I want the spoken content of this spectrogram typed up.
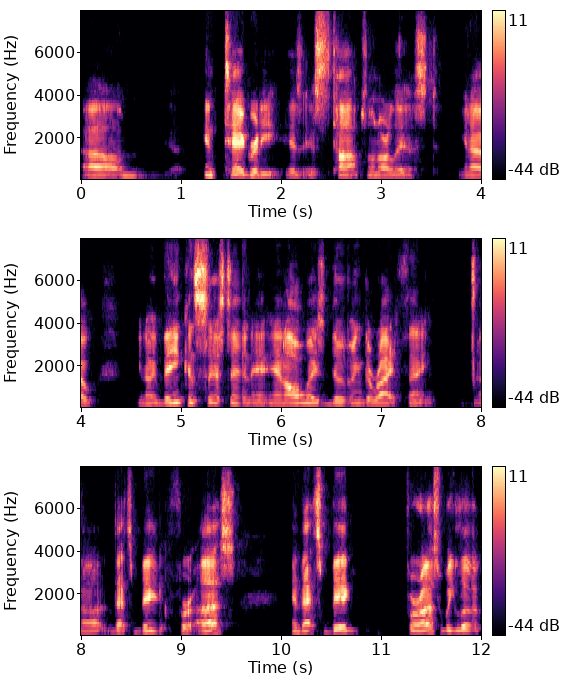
Um, integrity is, is tops on our list. You know, you know, being consistent and, and always doing the right thing. Uh, that's big for us, and that's big for us. We look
